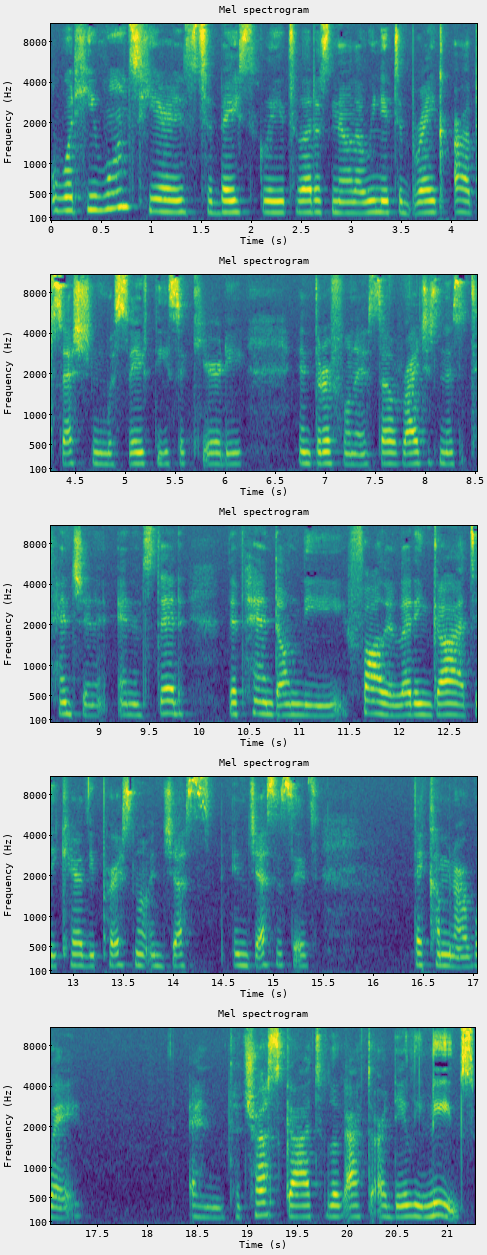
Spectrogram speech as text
what he wants here is to basically to let us know that we need to break our obsession with safety, security, and thriftfulness, self-righteousness, attention, and instead depend on the Father, letting God take care of the personal injust, injustices that come in our way, and to trust God to look after our daily needs.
